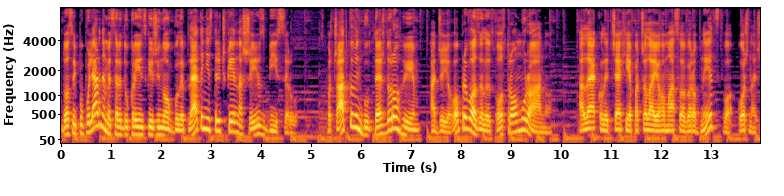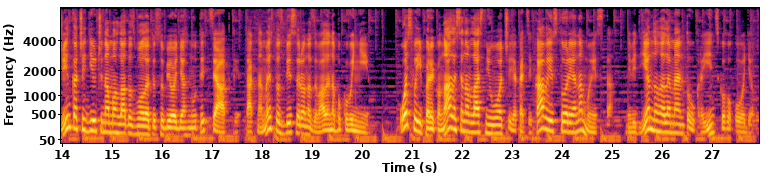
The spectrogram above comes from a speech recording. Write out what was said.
Досить популярними серед українських жінок були плетені стрічки на шию з бісеру. Спочатку він був теж дорогим, адже його привозили з острова Мурано. Але коли Чехія почала його масове виробництво, кожна жінка чи дівчина могла дозволити собі одягнути цятки, так намисто з бісеру називали на Буковині. Ось ви і переконалися на власні очі, яка цікава історія намиста, невід'ємного елементу українського одягу.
